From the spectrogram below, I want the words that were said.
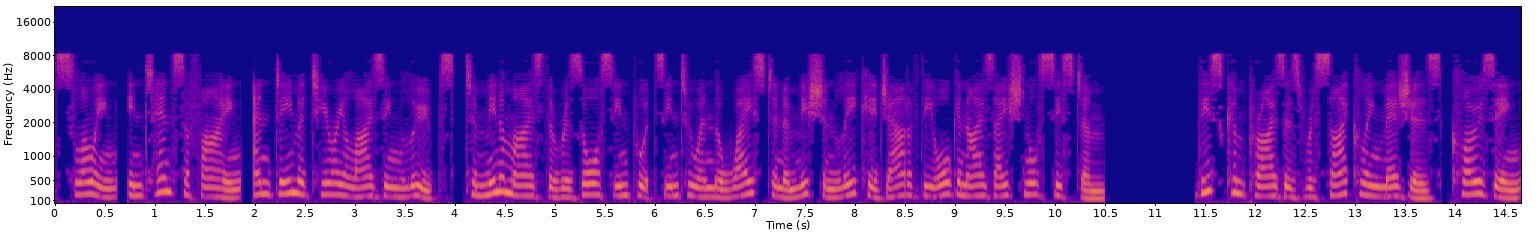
slowing, intensifying, and dematerializing loops, to minimize the resource inputs into and the waste and emission leakage out of the organizational system. This comprises recycling measures closing,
